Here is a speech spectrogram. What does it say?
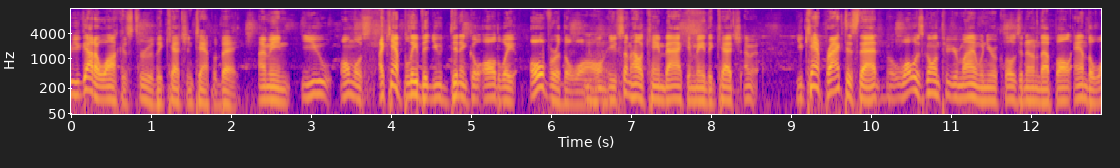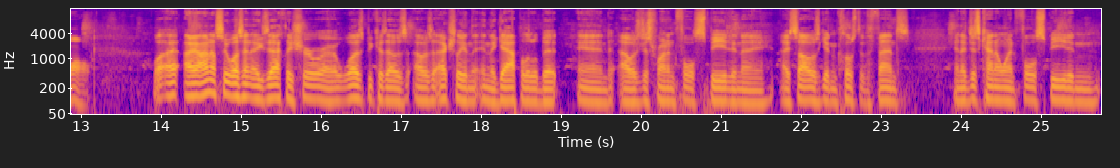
you got to walk us through the catch in Tampa Bay. I mean, you almost I can't believe that you didn't go all the way over the wall. Mm-hmm. You somehow came back and made the catch. I mean, you can't practice that. What was going through your mind when you were closing in on that ball and the wall? Well, I, I honestly wasn't exactly sure where I was because I was I was actually in the in the gap a little bit and I was just running full speed and I, I saw I was getting close to the fence and I just kind of went full speed and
